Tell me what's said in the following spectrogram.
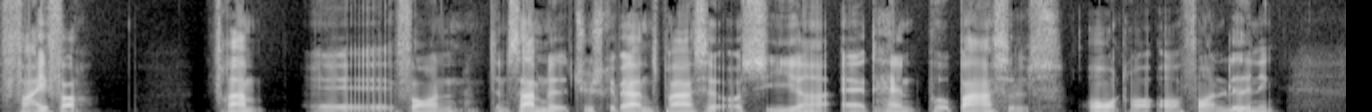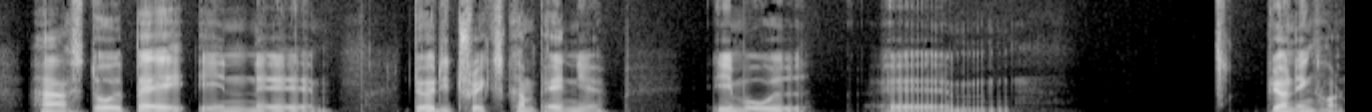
Pfeiffer frem øh, foran den samlede tyske verdenspresse og siger, at han på Basels ordre og foranledning har stået bag en øh, Dirty Tricks-kampagne imod øh, Bjørn Engholm.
